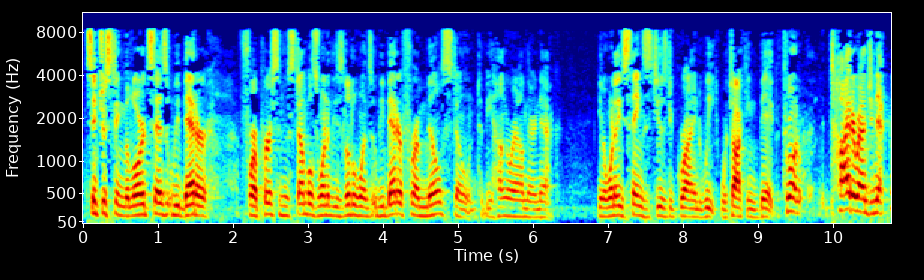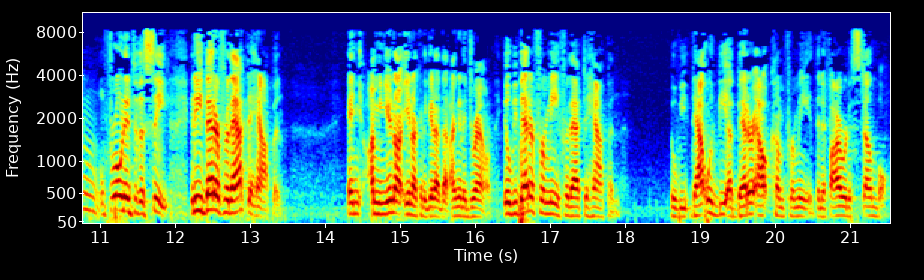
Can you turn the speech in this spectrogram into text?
It's interesting. The Lord says it would be better for a person who stumbles one of these little ones, it would be better for a millstone to be hung around their neck. You know, one of these things that's used to grind wheat. We're talking big. Thrown, tied around your neck, mm, thrown into the sea. It'd be better for that to happen. And I mean, you're not, you're not going to get out of that. I'm going to drown. It'll be better for me for that to happen. Be, that would be a better outcome for me than if I were to stumble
